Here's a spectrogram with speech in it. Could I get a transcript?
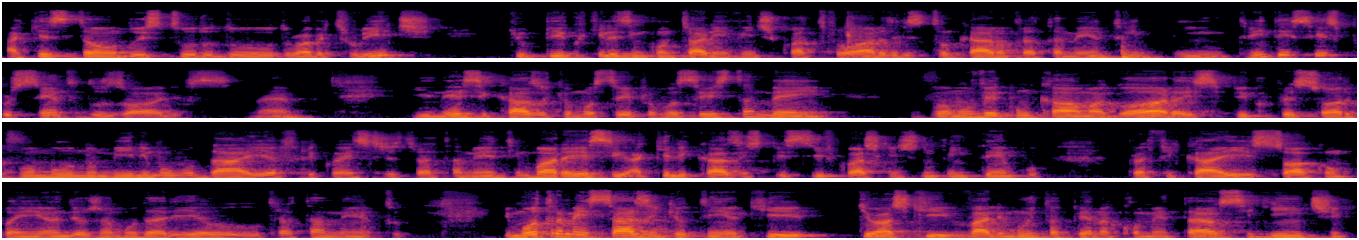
a questão do estudo do, do Robert Rich, que o pico que eles encontraram em 24 horas, eles trocaram o tratamento em, em 36% dos olhos, né? E nesse caso que eu mostrei para vocês também, vamos ver com calma agora esse pico pressórico, vamos no mínimo mudar aí a frequência de tratamento, embora esse aquele caso específico, acho que a gente não tem tempo para ficar aí só acompanhando, eu já mudaria o, o, tratamento. E uma outra mensagem que eu tenho aqui, que eu acho que vale muito a pena comentar, é o seguinte:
